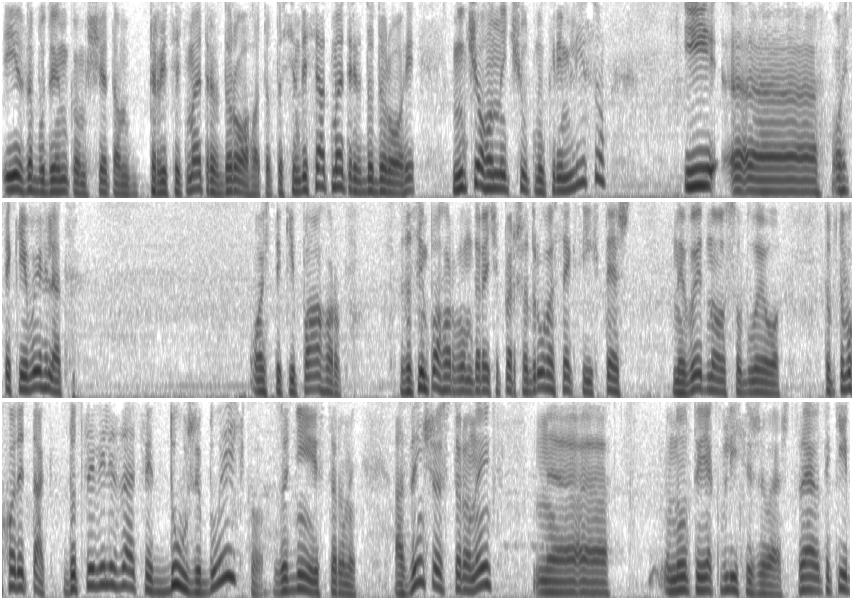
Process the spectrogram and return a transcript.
І за будинком ще там 30 метрів дорога. Тобто 70 метрів до дороги. Нічого не чутно, крім лісу. І е, ось такий вигляд. Ось такий пагорб. За цим пагорбом, до речі, перша друга секція, їх теж не видно особливо. Тобто виходить так, до цивілізації дуже близько з однієї сторони, а з іншої сторони, е, ну ти як в лісі живеш. Це такі,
